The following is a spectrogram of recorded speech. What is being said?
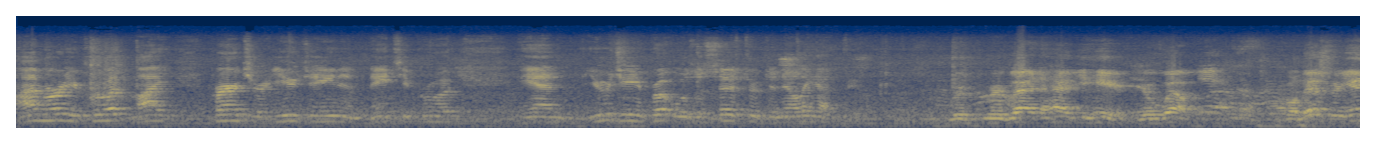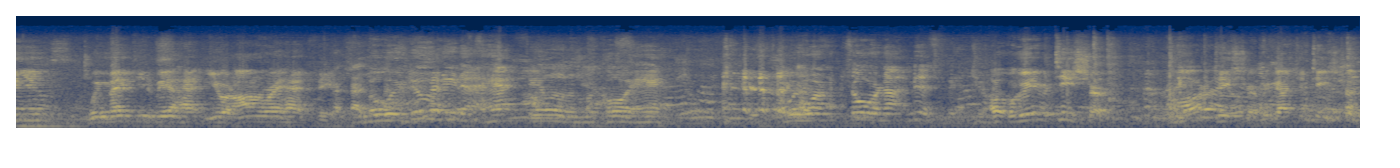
I'm Ernie Pruitt. My parents are Eugene and Nancy Pruitt. And Eugene Pruitt was a sister to Nellie Hatfield. we're, we're glad to have you here. You're welcome. For this reunion, we make you to be a Hat, you're an honorary Hatfield. But we do need a Hatfield and a McCoy Hatfield. We weren't, so we're not misfits. you know. Oh, we'll give you a t-shirt. T-shirt, we got your t-shirt.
